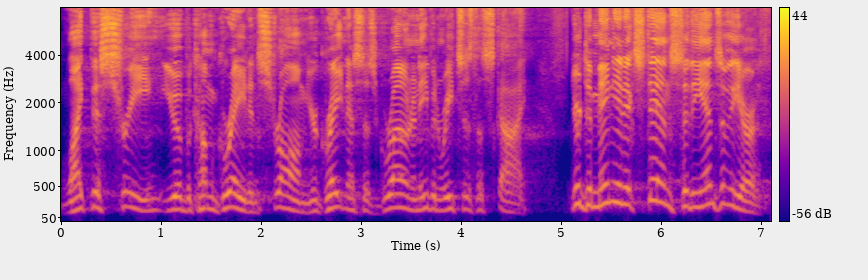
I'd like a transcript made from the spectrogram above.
Like this tree, you have become great and strong. Your greatness has grown and even reaches the sky. Your dominion extends to the ends of the earth.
